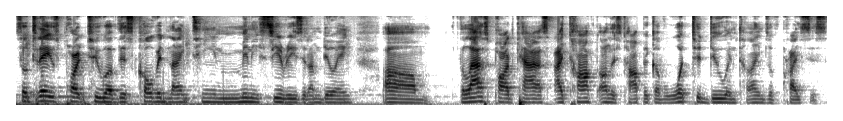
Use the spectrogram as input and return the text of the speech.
So today is part two of this COVID nineteen mini series that I'm doing. Um, the last podcast, I talked on this topic of what to do in times of crisis,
